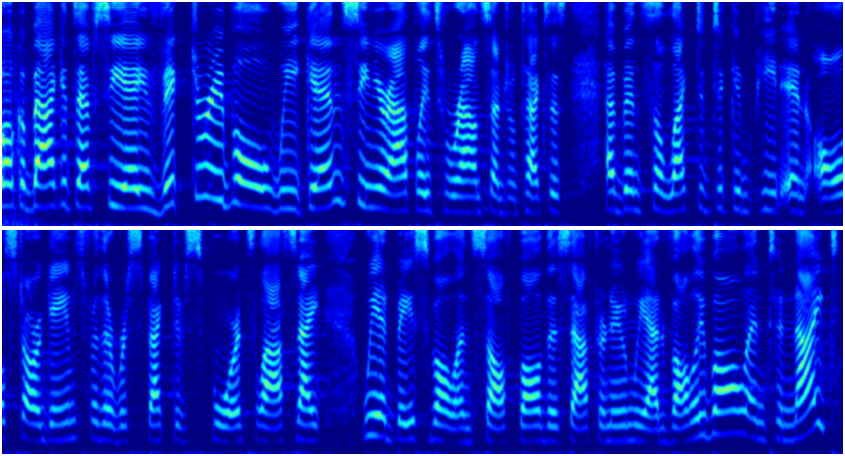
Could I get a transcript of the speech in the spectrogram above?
Welcome back. It's FCA Victory Bowl weekend. Senior athletes from around Central Texas have been selected to compete in all-star games for their respective sports. Last night we had baseball and softball. This afternoon we had volleyball and tonight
